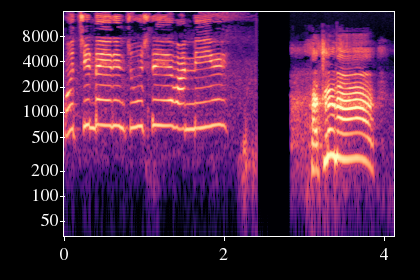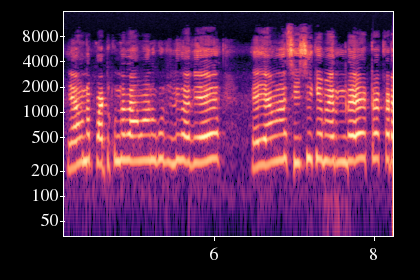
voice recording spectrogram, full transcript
వచ్చిండే నేను చూస్తే వాడిని అట్లనా? ఏమన్నా పట్టుకున్నదామా అనుకుంటుంది ఏ ఏమన్నా సీసీ కెమెరాలు ఉండేట అక్కడ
